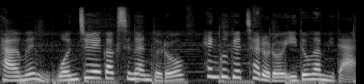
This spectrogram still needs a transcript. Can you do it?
다음은 원주 외곽순환도로 행구교차로로 이동합니다.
